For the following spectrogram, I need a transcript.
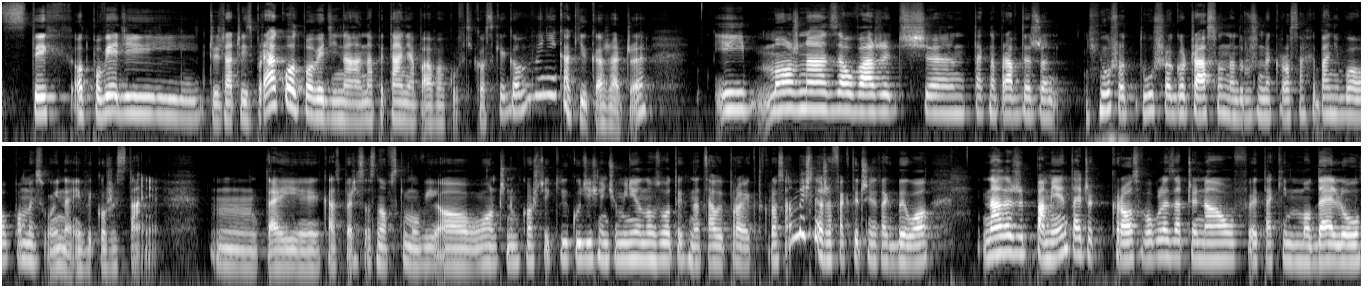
Z tych odpowiedzi, czy raczej z braku odpowiedzi na, na pytania Pawła Kuflikowskiego wynika kilka rzeczy. I można zauważyć e, tak naprawdę, że już od dłuższego czasu na drużynę Crossa chyba nie było pomysłu i na jej wykorzystanie. Mm, Tutaj Kasper Sosnowski mówi o łącznym koszcie kilkudziesięciu milionów złotych na cały projekt Crossa. Myślę, że faktycznie tak było. Należy pamiętać, że Cross w ogóle zaczynał w takim modelu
